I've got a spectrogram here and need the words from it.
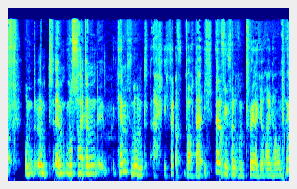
und und ähm, musst halt dann äh, kämpfen. Und ach, ich werde auf, doch, da, ich werd auf jeden Fall noch einen Trailer hier reinhauen.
